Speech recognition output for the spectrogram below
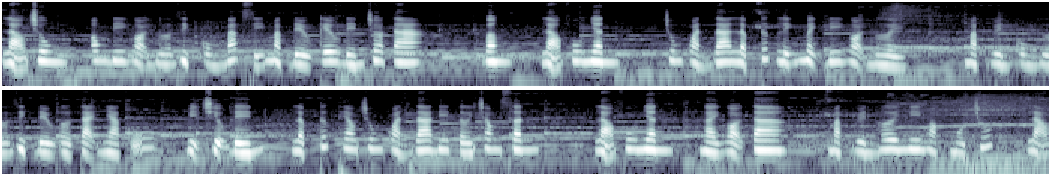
Lão Trung, ông đi gọi hứa dịch cùng bác sĩ mặc đều kêu đến cho ta. Vâng, lão phu nhân. Trung quản gia lập tức lĩnh mệnh đi gọi người. Mặc huyền cùng hứa dịch đều ở tại nhà cũ, bị triệu đến, lập tức theo trung quản gia đi tới trong sân. Lão phu nhân, ngài gọi ta. Mặc huyền hơi nghi hoặc một chút, lão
